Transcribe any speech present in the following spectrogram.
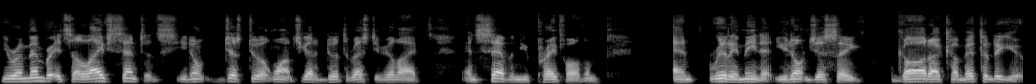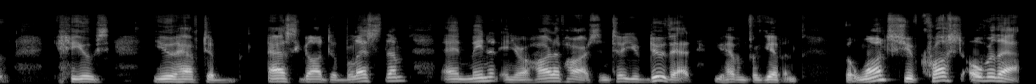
you remember it's a life sentence. You don't just do it once, you got to do it the rest of your life. And seven, you pray for them and really mean it. You don't just say, God, I commit them to you. You, you have to ask God to bless them and mean it in your heart of hearts. Until you do that, you haven't forgiven. But once you've crossed over that,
